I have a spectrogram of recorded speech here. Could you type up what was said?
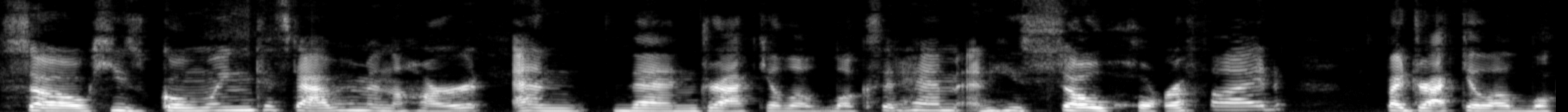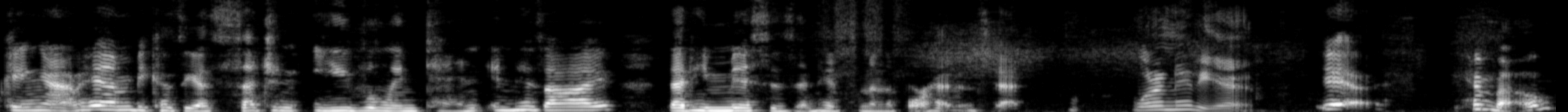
So he's going to stab him in the heart, and then Dracula looks at him, and he's so horrified by Dracula looking at him because he has such an evil intent in his eye that he misses and hits him in the forehead instead. What an idiot. Yeah, himbo.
